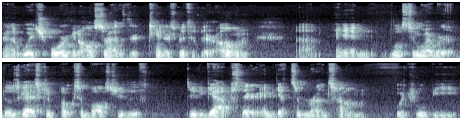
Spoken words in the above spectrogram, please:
uh, which Oregon also has their Tanner Smith of their own, um, and Wilson Weber. Those guys can poke some balls through the through the gaps there and get some runs home, which will be,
